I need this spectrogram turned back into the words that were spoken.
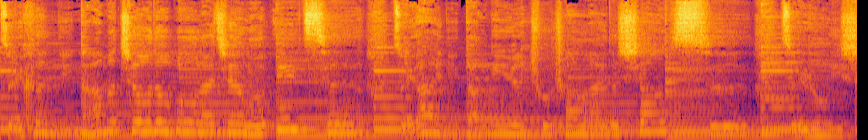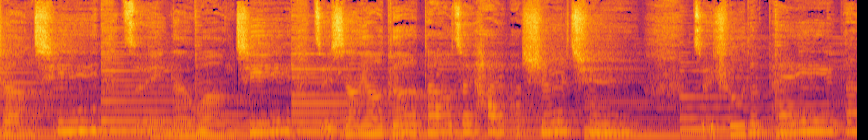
最恨你久都不来见我一次，最爱你当你远处传来的相思，最容易想起，最难忘记，最想要得到，最害怕失去，最初的陪伴，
